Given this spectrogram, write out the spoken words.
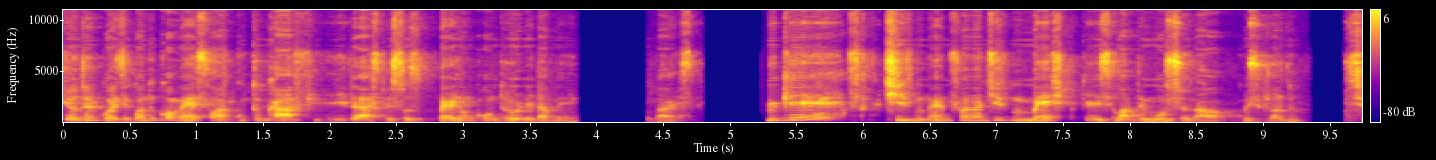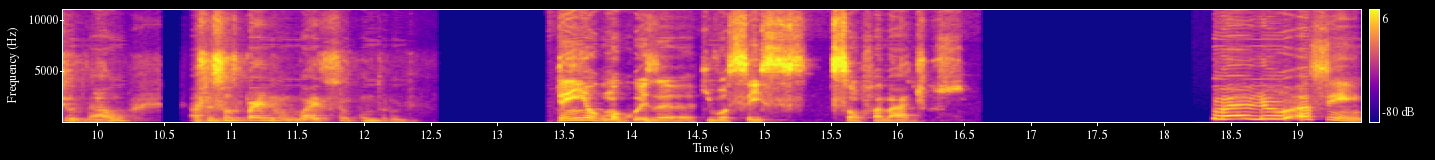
E outra coisa, quando começam a cutucar a ferida, as pessoas perdem o controle também. Mais. Porque é o fanatismo, né? O fanatismo mexe com esse lado emocional, com esse lado emocional. As pessoas perdem mais o seu controle. Tem alguma coisa que vocês são fanáticos? Velho, assim,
